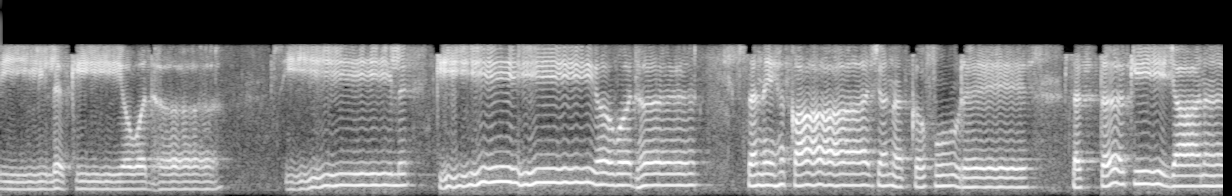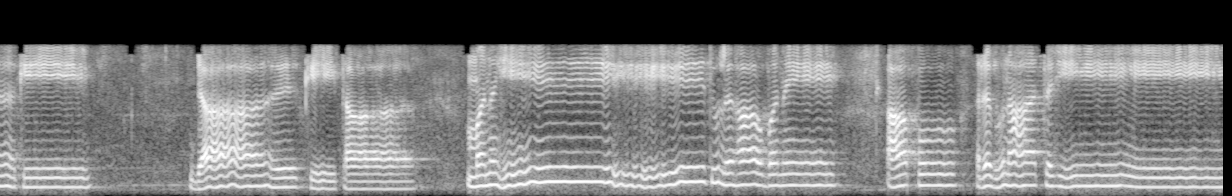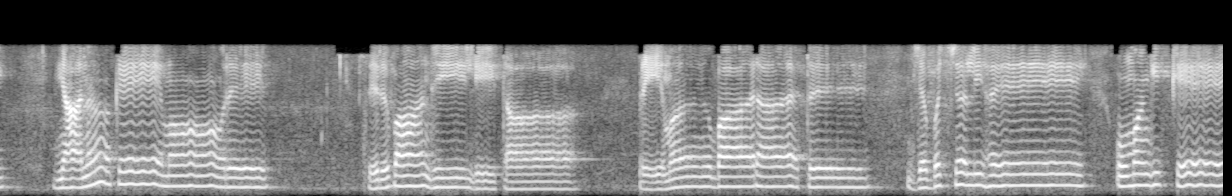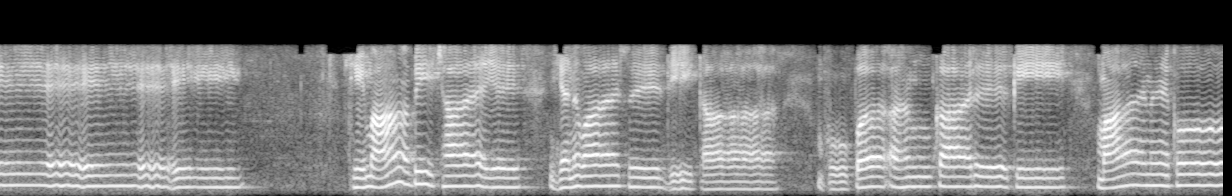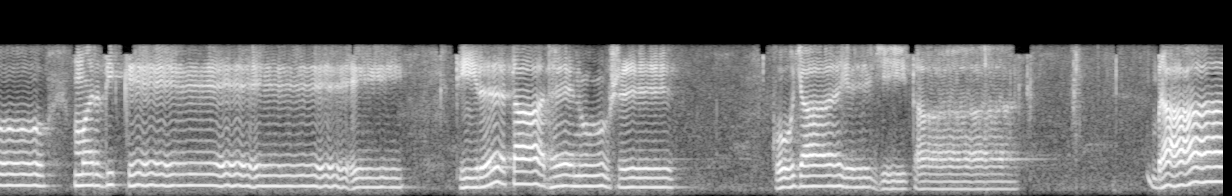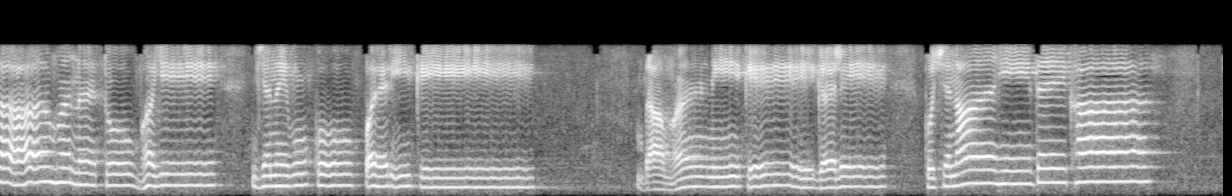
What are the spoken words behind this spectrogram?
Seal की Awadh. Seal की अवध। स्नेह का जनक पूरे सत्य की जान की। कीता मन ही दुल्हा बने। आप रघुनाथ जी। ज्ञान के मोरे सिर बांधी लेता। प्रेम बारात जब चली है उमंग के। हिमा बिछाए, जनवास दीता। भूप अहंकार की मान को मर्द के तीरता धनुष को जाय जीता। ब्राह्मण तो भये, जनेऊ को पहरी के। ब्राह्मणी के गले कुछ नाही देखा,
